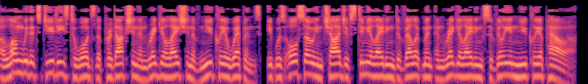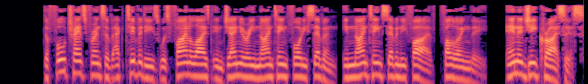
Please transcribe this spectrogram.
Along with its duties towards the production and regulation of nuclear weapons, it was also in charge of stimulating development and regulating civilian nuclear power. The full transference of activities was finalized in January 1947. In 1975, following the energy crisis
